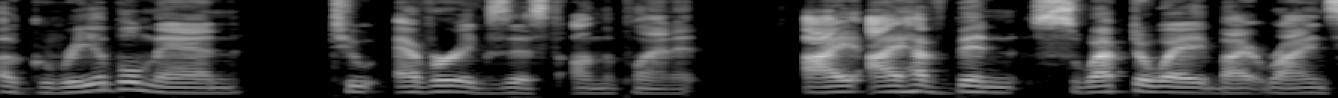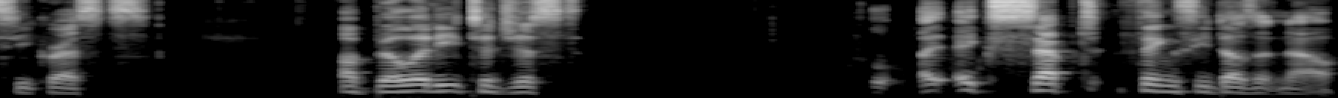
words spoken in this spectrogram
agreeable man to ever exist on the planet. I I have been swept away by Ryan Seacrest's ability to just accept things he doesn't know.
